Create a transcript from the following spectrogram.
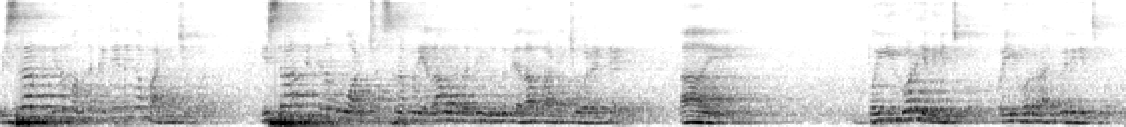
విశ్రాంతి దినం అంత కఠినంగా పాటించేవాడు. విశ్రాంతి దినము వాడు చూసినప్పుడు ఎలా ఉంటుందంటే యూదులు ఎలా పాటించేవాడంటే పొయ్యి కూడా వెలిగించుకోడు. పొయ్యి కూడా రా- వెలిగించుకోడు.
